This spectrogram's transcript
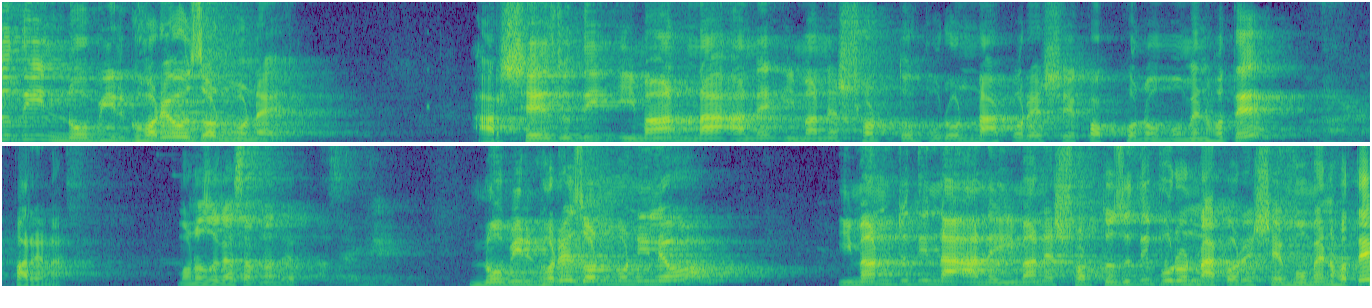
যদি নবীর ঘরেও জন্ম নেয়, আর সে যদি ইমান না আনে ইমানের শর্ত পূরণ না করে, সে কখনো মোমেন হতে পারে না। মনোযোগ আছে আপনাদের? নবীর ঘরে জন্ম নিলেও ইমান যদি না আনে ইমানের শর্ত যদি পূরণ না করে, সে মোমেন হতে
